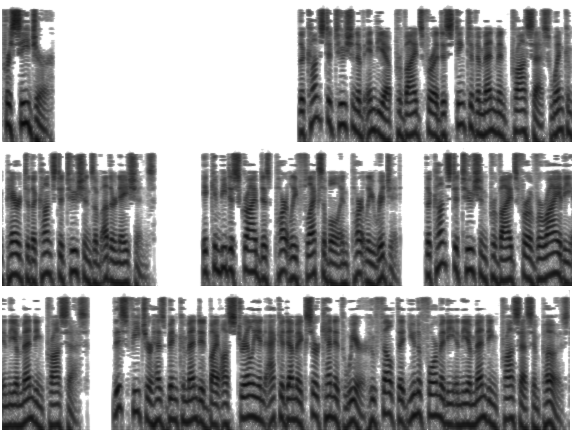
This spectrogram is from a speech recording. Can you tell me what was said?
Procedure The Constitution of India provides for a distinctive amendment process when compared to the constitutions of other nations. It can be described as partly flexible and partly rigid. The Constitution provides for a variety in the amending process. This feature has been commended by Australian academic Sir Kenneth Wheare who felt that uniformity in the amending process imposed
